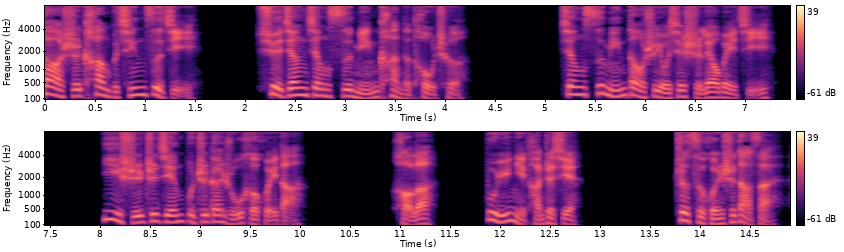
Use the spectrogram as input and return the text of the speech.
大师看不清自己，却将江思明看得透彻。江思明倒是有些始料未及，一时之间不知该如何回答。好了，不与你谈这些。这次魂师大赛，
